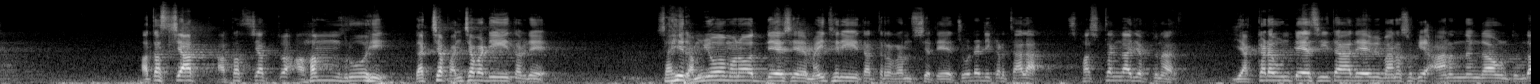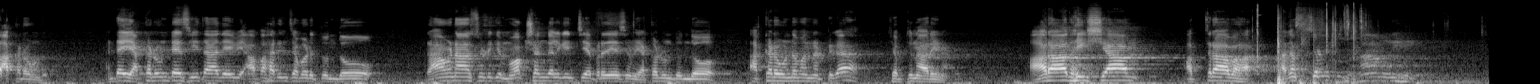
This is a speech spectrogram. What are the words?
అతస్యాత్ అతస్యత్వ అహం బ్రూహి గచ్చ పంచవటీ తడే సహి రమ్యో మనోద్దేశే మైథిలి తత్ర రంస్యతే చూడండి ఇక్కడ చాలా స్పష్టంగా చెప్తున్నారు. ఎక్కడ ఉంటే సీతాదేవి మనసుకి ఆనందంగా ఉంటుందో అక్కడ ఉండు. అంటే ఎక్కడ ఉంటే సీతాదేవి అపహరించబడుతుందో రావణాసుడికి మోక్షం కలిగించే ప్రదేశం ఎక్కడుంటుందో అక్కడ ఉండమన్నట్టుగా చెప్తున్నారు ఆయన ఆరాధయిష్యాం అత్రావహ అగస్యం మహాముని.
